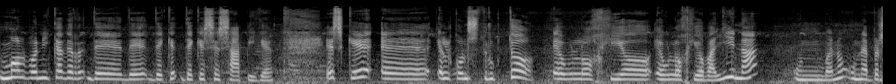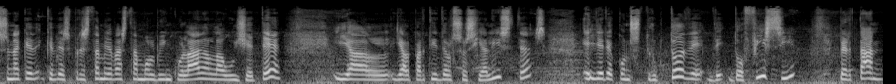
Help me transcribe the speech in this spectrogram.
molt bonica de, de, de, de, que, de que se sàpiga. És que eh, el constructor Eulogio, Eulogio Ballina, un, bueno, una persona que, que després també va estar molt vinculada a la UGT i al, i al Partit dels Socialistes. Ell era constructor d'ofici, per tant,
